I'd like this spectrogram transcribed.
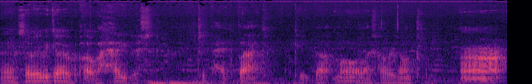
Uh, so here we go. Oh, I hate this tip head back, keep that more or less horizontal. Ah.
